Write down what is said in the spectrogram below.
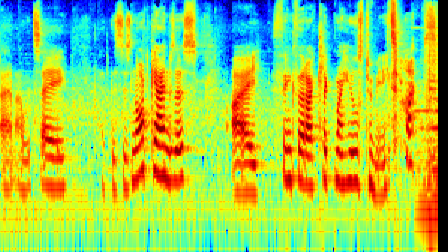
and I would say that this is not Kansas. I think that I clicked my heels too many times.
